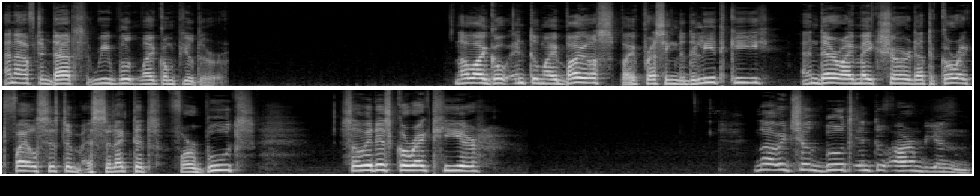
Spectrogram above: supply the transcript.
And after that reboot my computer. Now I go into my BIOS by pressing the delete key and there I make sure that the correct file system is selected for boot. So it is correct here. Now it should boot into Armbian.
